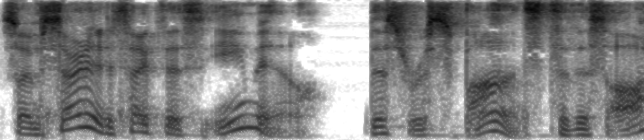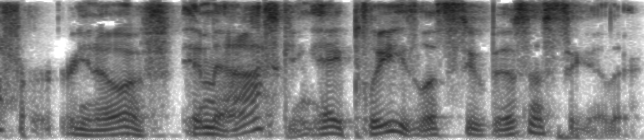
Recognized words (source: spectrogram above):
So I'm starting to type this email this response to this offer, you know, of him asking, Hey, please, let's do business together.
